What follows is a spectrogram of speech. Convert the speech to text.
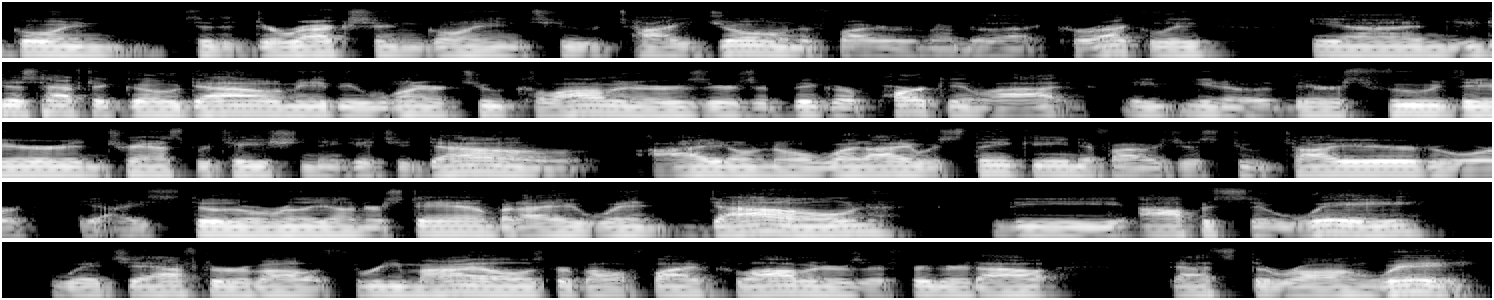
going to the direction going to Taichung, if I remember that correctly. And you just have to go down maybe one or two kilometers. There's a bigger parking lot. You know there's food there and transportation to get you down. I don't know what i was thinking if i was just too tired or i still don't really understand but i went down the opposite way which after about three miles for about five kilometers i figured out that's the wrong way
